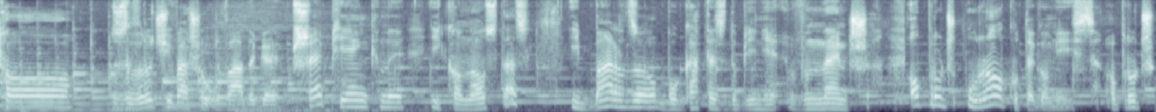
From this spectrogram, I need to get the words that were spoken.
to zwróci Waszą uwagę przepiękny ikonostas i bardzo bogate zdobienie wnętrza. Oprócz uroku tego miejsca, oprócz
